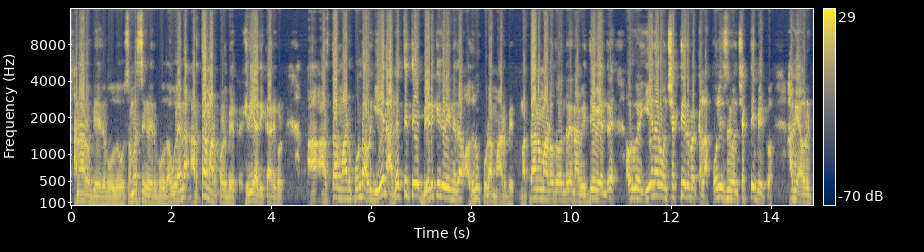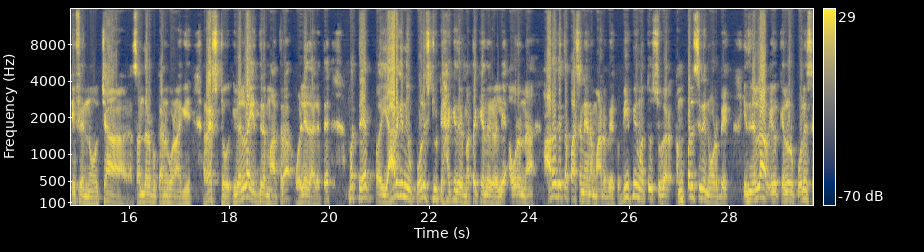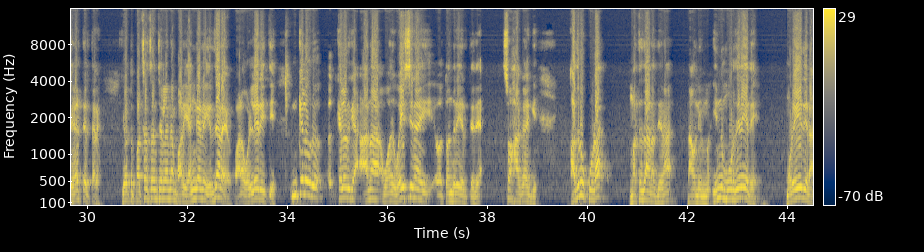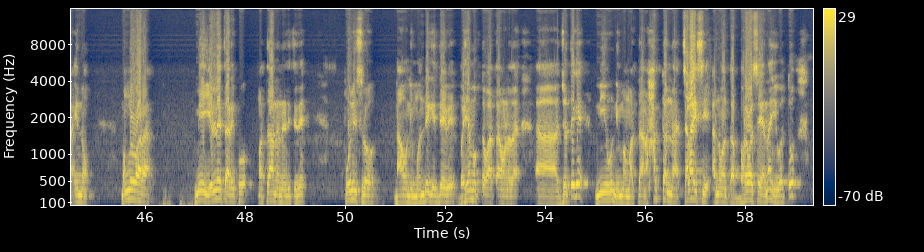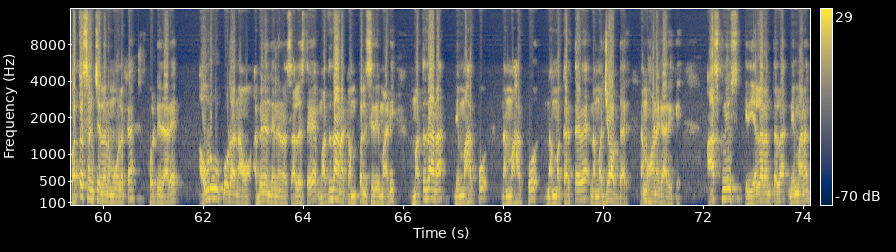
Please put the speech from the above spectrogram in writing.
ಅನಾರೋಗ್ಯ ಇರ್ಬೋದು, ಸಮಸ್ಯೆಗಳಿರ್ಬೋದು, ಅವುಗಳನ್ನ ಅರ್ಥ ಮಾಡ್ಕೊಳ್ಬೇಕು ಹಿರಿಯ ಅಧಿಕಾರಿಗಳು. ಆ ಅರ್ಥ ಮಾಡಿಕೊಂಡು ಅವ್ರಿಗೆ ಏನು ಅಗತ್ಯತೆ ಬೇಡಿಕೆಗಳೇನಿದೆ ಅದನ್ನು ಕೂಡ ಮಾಡಬೇಕು. ಮತದಾನ ಮಾಡೋದು ಅಂದ್ರೆ ನಾವು ಇದ್ದೇವೆ ಅಂದ್ರೆ ಅವ್ರಿಗೆ ಏನಾದ್ರು ಒಂದು ಶಕ್ತಿ ಇರಬೇಕಲ್ಲ, ಪೊಲೀಸರಿಗೆ ಒಂದು ಶಕ್ತಿ ಬೇಕು. ಹಾಗೆ ಅವ್ರ ಟಿಫಿನ್ನು ಚಾ, ಸಂದರ್ಭಕ್ಕೆ ಅನುಗುಣವಾಗಿ ರೆಸ್ಟು ಇವೆಲ್ಲ ಇದ್ರೆ ಮಾತ್ರ ಒಳ್ಳೆಯದಾಗತ್ತೆ ಮತ್ತೆ ಯಾರಿಗೆ ನೀವು ಪೊಲೀಸ್ ಡ್ಯೂಟಿ ಹಾಕಿದರೆ ಮತಕೇಂದ್ರಗಳಲ್ಲಿ ಅವರನ್ನು ಆರೋಗ್ಯ ತಪಾಸಣೆಯನ್ನು ಮಾಡಬೇಕು. ಬಿ ಪಿ ಮತ್ತು ಶುಗರ್ ಕಂಪಲ್ಸರಿ ನೋಡಬೇಕು. ಇದನ್ನೆಲ್ಲ ಕೆಲವರು ಪೊಲೀಸ್ ಹೇಳ್ತಿರ್ತಾರೆ. ಇವತ್ತು ಪಥ ಸಂಚಲನ ಭಾಳ ಹೆಂಗನೆ ಇರ್ತಾರೆ ಭಾಳ ಒಳ್ಳೆ ರೀತಿ. ಇನ್ನು ಕೆಲವರು, ಕೆಲವರಿಗೆ ಅನ, ವಯಸ್ಸಿನ ತೊಂದರೆ ಇರ್ತದೆ. ಸೊ ಹಾಗಾಗಿ ಆದರೂ ಕೂಡ ಮತದಾನ ದಿನ ನಾವು ನಿಮ್ಮ ಇನ್ನು ಮೂರು ದಿನ ಇದೆ. ಮೂರೇ ದಿನ ಇನ್ನು. ಮಂಗಳವಾರ ಮೇ ಏಳನೇ ತಾರೀಕು ಮತದಾನ ನಡೀತಿದೆ. ಪೊಲೀಸರು ನಾವು ನಿಮ್ಮೊಂದಿಗೆ ಇದ್ದೇವೆ. ಭಯಮುಕ್ತ ವಾತಾವರಣದ ಜೊತೆಗೆ ನೀವು ನಿಮ್ಮ ಮತದಾನ ಹಕ್ಕನ್ನು ಚಲಾಯಿಸಿ ಅನ್ನುವಂಥ ಭರವಸೆಯನ್ನು ಇವತ್ತು ಪಥಸಂಚಲನ ಮೂಲಕ ಕೊಟ್ಟಿದ್ದಾರೆ. ಅವರಿಗೂ ಕೂಡ ನಾವು ಅಭಿನಂದನೆಯನ್ನು ಸಲ್ಲಿಸ್ತೇವೆ. ಮತದಾನ ಕಂಪಲ್ಸರಿ ಮಾಡಿ ಮತದಾನ ನಿಮ್ಮ ಹಕ್ಕು, ನಮ್ಮ ಹಕ್ಕು, ನಮ್ಮ ಕರ್ತವ್ಯ, ನಮ್ಮ ಜವಾಬ್ದಾರಿ, ನಮ್ಮ ಹೊಣೆಗಾರಿಕೆ. ಆಸ್ಕ್ ನ್ಯೂಸ್ ಇದು ಎಲ್ಲರಂತಲ್ಲ, ನಿಮ್ಮ ಅನಂತ್.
